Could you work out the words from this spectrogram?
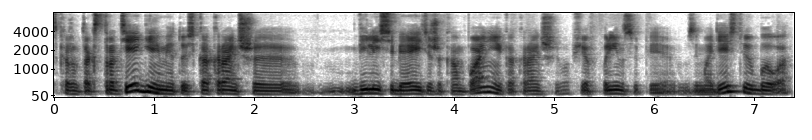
скажем так, стратегиями, то есть как раньше вели себя эти же компании, как раньше вообще в принципе взаимодействие было,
